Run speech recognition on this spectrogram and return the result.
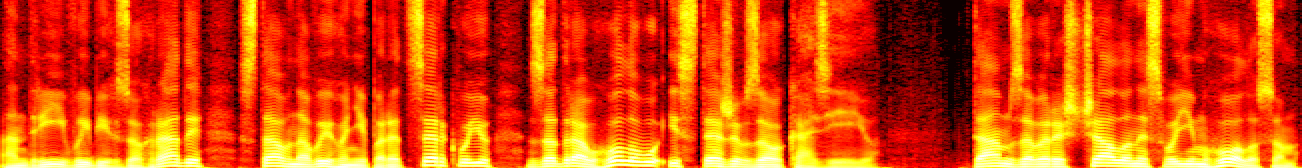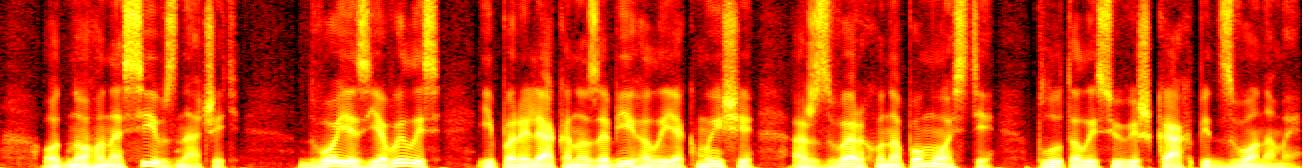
Андрій вибіг з огради, став на вигоні перед церквою, задрав голову і стежив за оказією. Там заверещало не своїм голосом, одного насів, значить. Двоє з'явились і перелякано забігали, як миші, аж зверху на помості, плутались у віжках під дзвонами.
